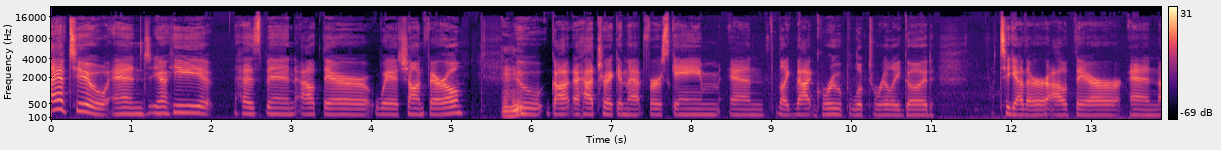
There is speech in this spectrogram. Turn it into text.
I have two, and you know he has been out there with Sean Farrell, mm-hmm. who got a hat trick in that first game, and like that group looked really good together out there. And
